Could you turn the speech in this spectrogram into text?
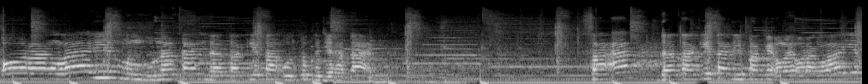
orang lain menggunakan data kita untuk kejahatan. Saat data kita dipakai oleh orang lain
